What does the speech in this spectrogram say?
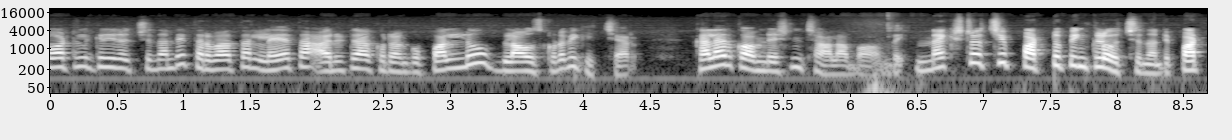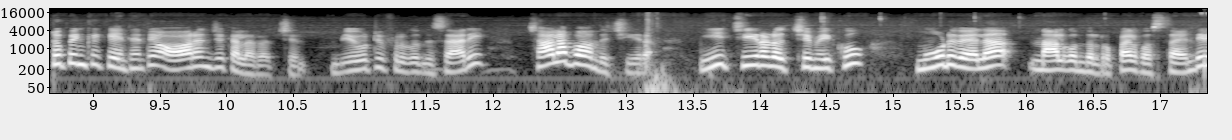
బాటిల్ గ్రీన్ వచ్చిందండి. తర్వాత లేత అరిటాకు రంగు పళ్ళు బ్లౌజ్ కూడా మీకు ఇచ్చారు. కలర్ కాంబినేషన్ చాలా బాగుంది. నెక్స్ట్ వచ్చి పట్టు పింక్లో వచ్చిందండి. పట్టు పింక్కి ఏంటంటే ఆరెంజ్ కలర్ వచ్చింది. బ్యూటిఫుల్గా ఉంది శారీ. చాలా బాగుంది చీర. ఈ చీరలు వచ్చి మీకు మూడు వేల నాలుగు వందల రూపాయలకు వస్తాయండి.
